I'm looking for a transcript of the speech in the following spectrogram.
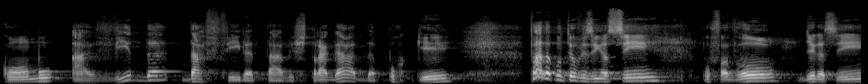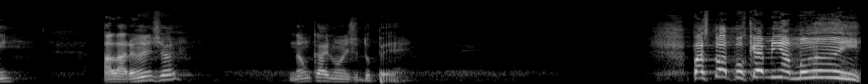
Como a vida da filha estava estragada, porque. Fala com teu vizinho assim, por favor, diga assim: a laranja não cai longe do pé. Pastor, porque minha mãe,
